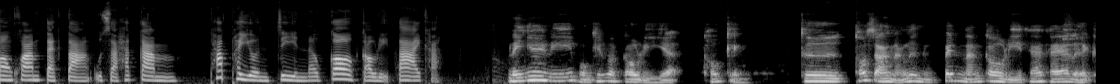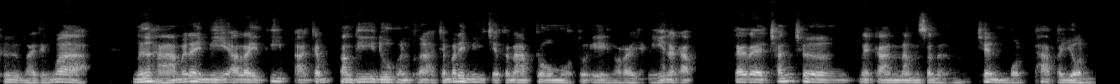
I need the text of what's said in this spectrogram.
มองความแตกต่างอุตสาหกรรม ภาพยนตร์จีนแล้วก็เกาหลีใต้ค่ะ ในแง่นี้ผมคิดว่าเกาหลีอะเขาเก่ง คือเขาสร้างหนังเรื่องหนึ่งเป็นหนังเกาหลีแท้ๆเลยคือ หมายถึงว่า เนื้อหาไม่ได้มีอะไรที่อาจจะบางทีดูเผินๆอาจจะไม่ได้มีเจตนาโปรโมตตัวเองอะไรอย่างนี้นะครับ แต่แต่ชั้นเชิงในการนำเสนอ เช่น บทภาพยนตร์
